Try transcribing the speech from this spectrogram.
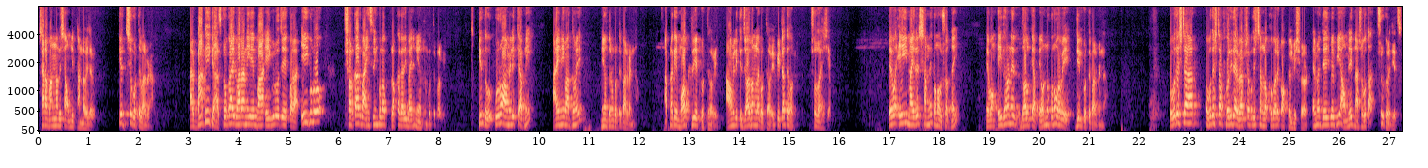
সারা বাংলাদেশে আওয়ামী লীগ ঠান্ডা হয়ে যাবে। কিচ্ছু করতে পারবে না। আর বাকি কাজ, টোকাই ভাড়া নিয়ে বা এইগুলো যে করা, এইগুলো সরকার বা আইন শৃঙ্খলা রক্ষাকারী বাহিনী নিয়ন্ত্রণ করতে পারবে। কিন্তু পুরো আওয়ামী লীগকে আপনি আইনি মাধ্যমে নিয়ন্ত্রণ করতে পারবেন না। আপনাকে মব ক্রিয়েট করতে হবে। আওয়ামী লীগকে জয় বাংলা করতে হবে। পেটাতে হবে। সোজা হিসাব। এবং এই মাইরের সামনে কোনো ঔষধ নাই এবং এই ধরনের দলকে আপনি অন্য কোনোভাবে ডিল করতে পারবেন না। উপদেষ্টার উপদেষ্টা ফরিদার ব্যবসা প্রতিষ্ঠান লক্ষ্য করে ককটেল বিস্ফোরণ। এর মধ্যে দেশব্যাপী আওয়ামী লীগ নাশকতা শুরু করে দিয়েছে।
